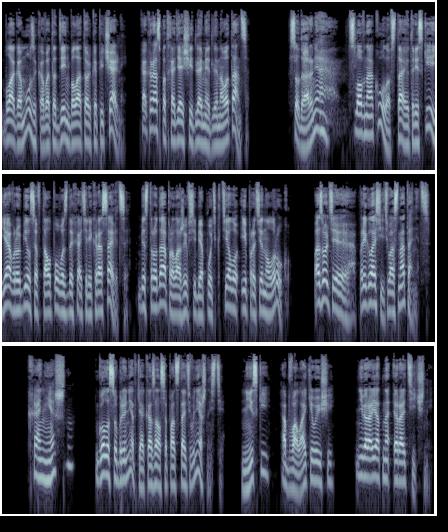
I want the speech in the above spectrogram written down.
Благо, музыка в этот день была только печальной, как раз подходящей для медленного танца. «Сударыня», словно акула в стаю трески, я врубился в толпу воздыхателей красавицы, без труда проложив себе путь к телу и протянул руку. Позвольте пригласить вас на танец». «Конечно». Голос у брюнетки оказался под стать внешности. Низкий, обволакивающий, невероятно эротичный,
